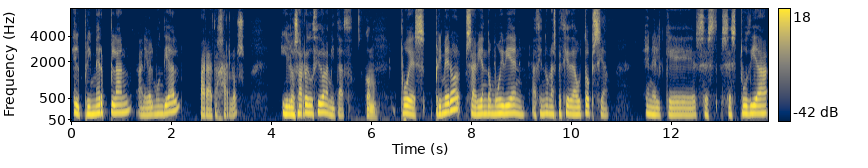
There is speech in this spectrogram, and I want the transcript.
el primer plan a nivel mundial para atajarlos. y los ha reducido a la mitad. ¿Cómo? Pues primero sabiendo muy bien, haciendo una especie de autopsia en el que se, se, estudia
